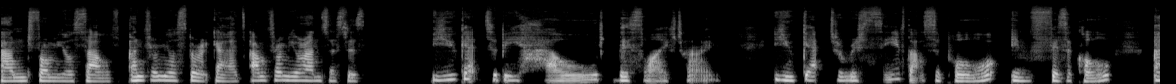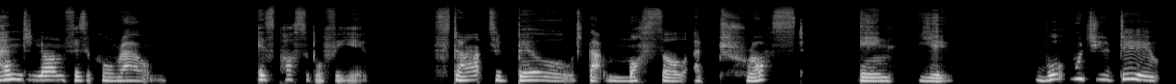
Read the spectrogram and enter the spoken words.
and from yourself and from your spirit guides and from your ancestors. You get to be held this lifetime. You get to receive that support in physical and non physical realm. It's possible for you. Start to build that muscle of trust in you. What would you do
